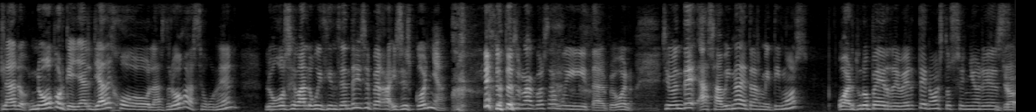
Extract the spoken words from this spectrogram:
Claro, no, porque ya, ya dejó las drogas, según él. Luego se va al Wizzing Center y se pega y se escoña. Esto es una cosa muy tal. Pero bueno, simplemente a Sabina le transmitimos, o Arturo Pérez Reverte, ¿no? Estos señores. Yo,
